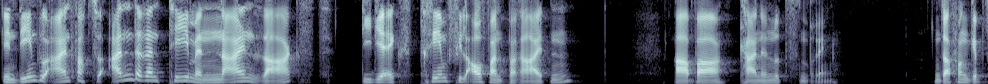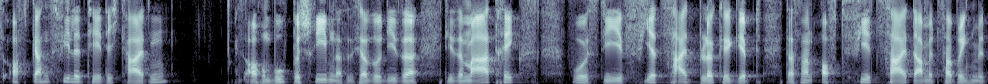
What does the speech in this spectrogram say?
indem du einfach zu anderen Themen Nein sagst, die dir extrem viel Aufwand bereiten, aber keine Nutzen bringen. Und davon gibt es oft ganz viele Tätigkeiten, ist auch im Buch beschrieben. Das ist ja so diese, diese Matrix, wo es die vier Zeitblöcke gibt, dass man oft viel Zeit damit verbringt mit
